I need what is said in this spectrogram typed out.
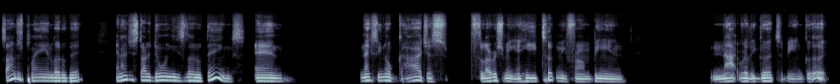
So I'm just playing a little bit and I just started doing these little things. And next thing you know, God just flourished me and he took me from being not really good to being good,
